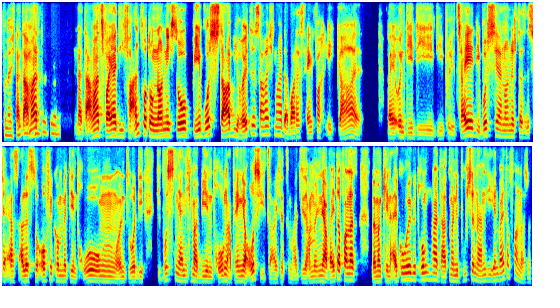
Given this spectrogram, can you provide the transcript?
vielleicht ja, damals, Na, damals war ja die Verantwortung noch nicht so bewusst da wie heute, sage ich mal. Da war das einfach egal. Weil, und die, die, die Polizei, die wusste ja noch nicht, das ist ja erst alles so aufgekommen mit den Drogen und so. Die, die wussten ja nicht mal, wie ein Drogenabhängiger aussieht, sage ich jetzt mal. Die haben ihn ja weiterfahren lassen. Wenn man keinen Alkohol getrunken hat, hat man die Buße, dann haben die ihn weiterfahren lassen.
